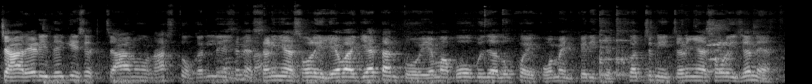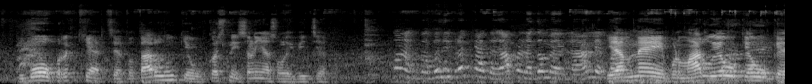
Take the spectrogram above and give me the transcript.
ચા રેડી થઈ ગઈ છે. ચા નો નાસ્તો કરી લે છે ને. ચણિયા સોળી લેવા ગયા હતા ને તો એમાં બહુ બધા લોકોએ કોમેન્ટ કરી કે કચ્છની ચણિયા સોળી છે ને બહુ પ્રખ્યાત છે. તો તારું શું કેવું? કચ્છની ચણિયા સોળી વિશે? એમ નહીં પણ મારું એવું કેવું કે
